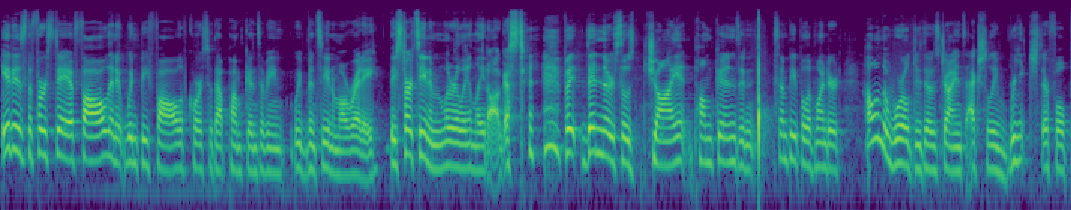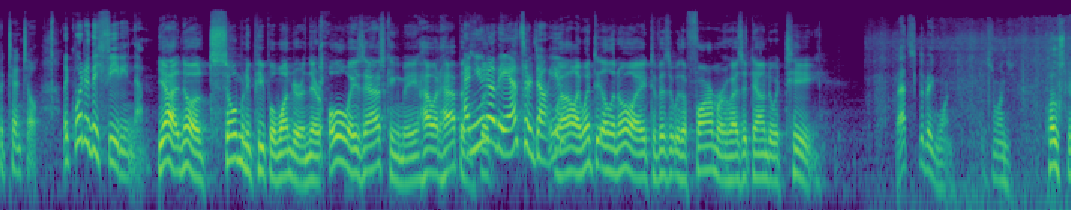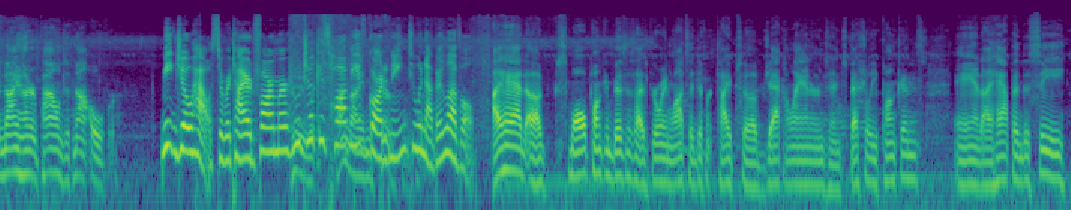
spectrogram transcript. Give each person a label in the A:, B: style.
A: It is the first day of fall, and it wouldn't be fall, of course, without pumpkins. I mean, we've been seeing them already. They start seeing them literally in late August. but then there's those giant pumpkins, and some people have wondered, how in the world do those giants actually reach their full potential? Like, what are they feeding them?
B: Yeah, no, so many people wonder, and they're always asking me how it happens.
A: And you know the answer, don't you?
B: Well, I went to Illinois to visit with a farmer who has it down to a T.
C: That's the big one. This one's close to 900 pounds, if not over.
D: Meet Joe House, a retired farmer who took his hobby of gardening to another level.
C: I had a small pumpkin business. I was growing lots of different types of jack-o'-lanterns and specialty pumpkins. And I happened to see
